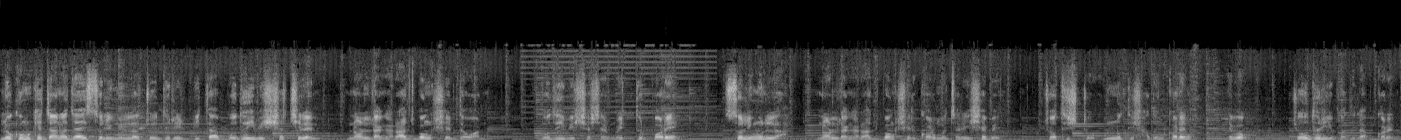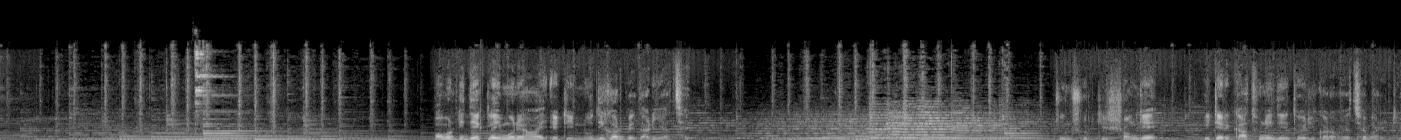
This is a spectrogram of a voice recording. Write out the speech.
লোকমুখে জানা যায়, সলিমুল্লাহ চৌধুরীর পিতা বোধই বিশ্বাস ছিলেন নলডাঙ্গা রাজবংশের দেওয়ান। বোধই বিশ্বাসের মৃত্যুর পরে সলিমুল্লাহ নলডাঙ্গা রাজবংশের কর্মচারী হিসেবে যথেষ্ট উন্নতি সাধন করেন এবং চৌধুরী উপাধি লাভ করেন। ভবনটি দেখলেই মনে হয় এটি নদীগর্ভে দাঁড়িয়ে আছে। চুনসুরকির সঙ্গে ইটের গাঁথনি দিয়ে তৈরি করা হয়েছে বাড়িটি।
